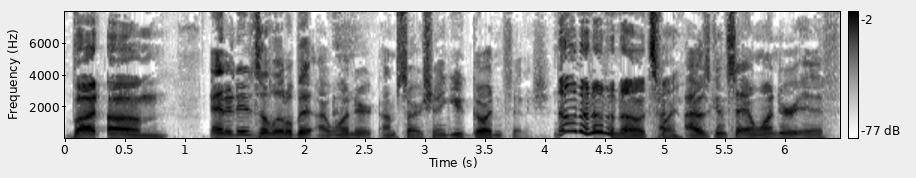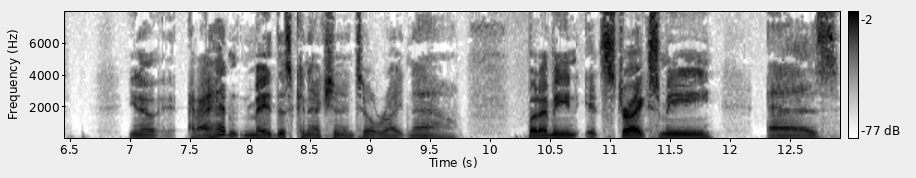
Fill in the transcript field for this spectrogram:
But um, And it is a little bit. I wonder. I'm sorry, Shane. You go ahead and finish. no, no, no, no, no. It's fine. I was going to say, I wonder if, you know, and I hadn't made this connection until right now, but I mean, it strikes me as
